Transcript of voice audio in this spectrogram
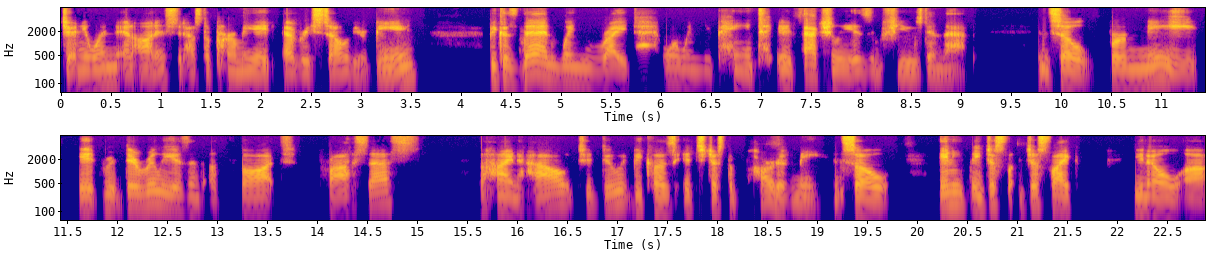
genuine and honest it has to permeate every cell of your being because then when you write or when you paint it actually is infused in that and so for me it there really isn't a thought process behind how to do it because it's just a part of me and so anything just just like you know, uh,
